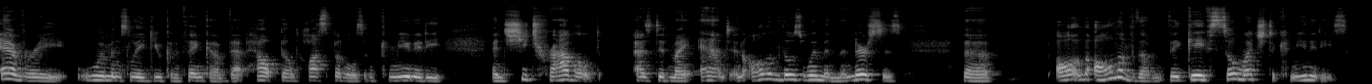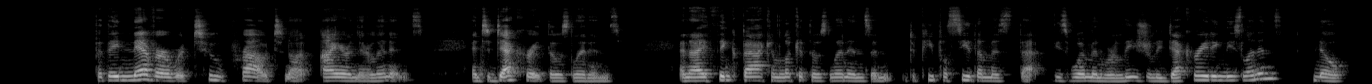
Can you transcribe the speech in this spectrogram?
every women's league you can think of that helped build hospitals and community. And she traveled, as did my aunt, and all of those women, the nurses, the all, all of them, they gave so much to communities. But they never were too proud to not iron their linens and to decorate those linens. And I think back and look at those linens, and do people see them as that these women were leisurely decorating these linens? No,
